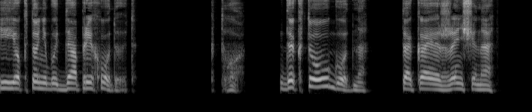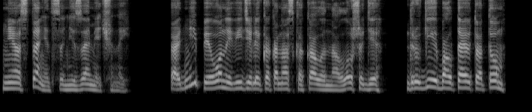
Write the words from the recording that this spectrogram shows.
ее кто-нибудь да приходует. Кто? Да кто угодно. Такая женщина не останется незамеченной. Одни пионы видели, как она скакала на лошади, другие болтают о том,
